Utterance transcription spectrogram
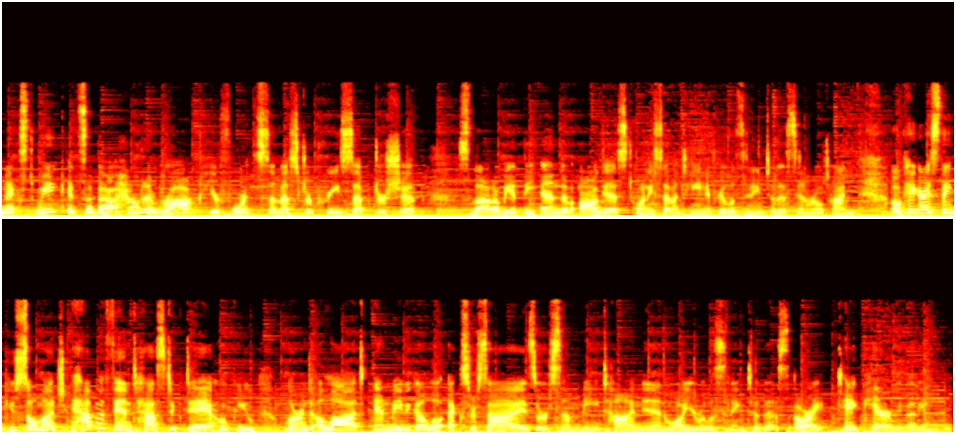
next week it's about how to rock your fourth semester preceptorship. So that'll be at the end of August 2017 if you're listening to this in real time. Okay, guys, thank you so much. Have a fantastic day. I hope you learned a lot and maybe got a little exercise or some me time in while you were listening to this. All right, take care, everybody.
